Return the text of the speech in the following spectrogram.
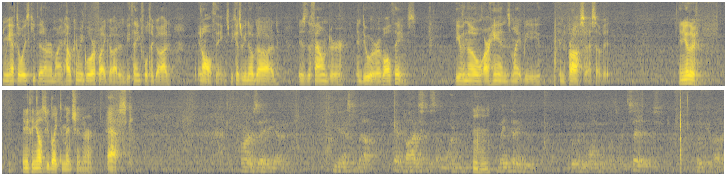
And we have to always keep that on our mind. How can we glorify God and be thankful to God in all things? Because we know God is the founder and doer of all things, even though our hands might be in the process of it. Any other anything else you'd like to mention or ask? As far as a, uh, you asked about advice to someone, Mm-hmm. main thing going along with what's been said is, don't give up.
